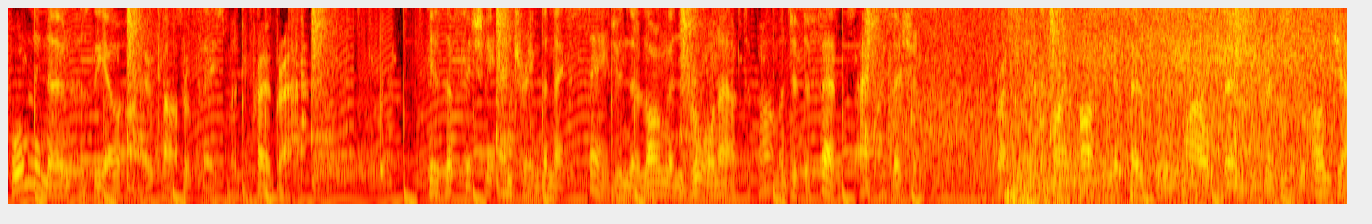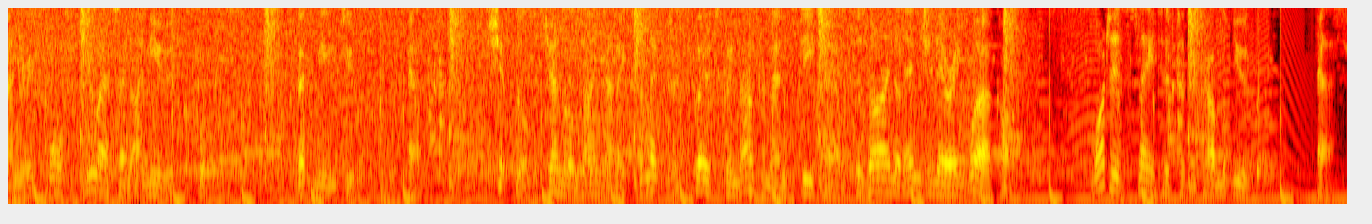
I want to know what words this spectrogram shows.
formerly known as the Ohio-class replacement program, is officially entering the next stage in the long and drawn-out Department of Defense acquisition process by passing a so-called milestone review on January 4, USNI News reports. That means U.S. Shipbuilder General Dynamics Electric Boat can now commence detailed design and engineering work on what is slated to become the U.S.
